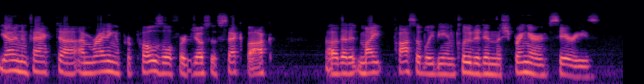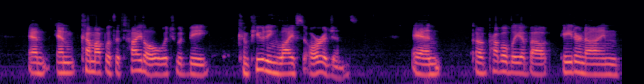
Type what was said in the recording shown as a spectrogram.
Yeah, and in fact, uh, I'm writing a proposal for Joseph Seckbach uh, that it might possibly be included in the Springer series, and and come up with a title which would be "Computing Life's Origins." and uh, probably about eight or nine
